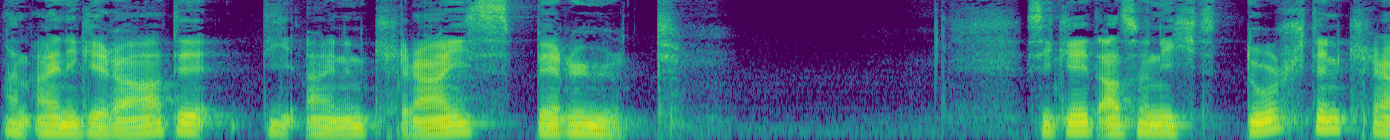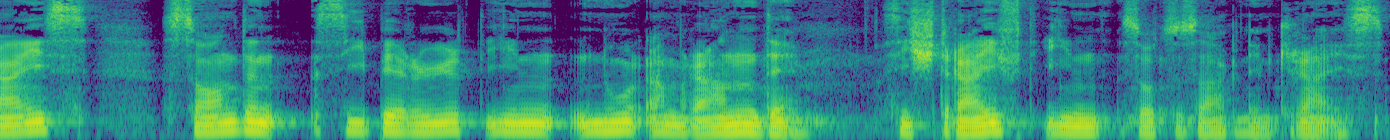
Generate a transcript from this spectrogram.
an eine Gerade, die einen Kreis berührt. Sie geht also nicht durch den Kreis, sondern sie berührt ihn nur am Rande. Sie streift ihn sozusagen den Kreis.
